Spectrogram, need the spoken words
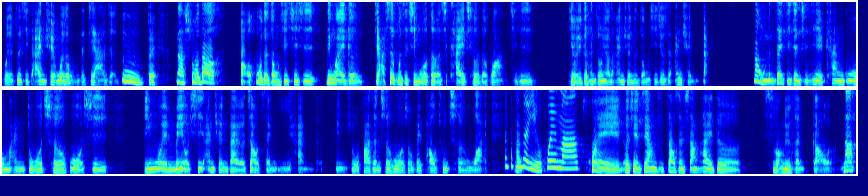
为了自己的安全，为了我们的家人。嗯，对。那说到。保护的东西，其实另外一个假设不是骑摩托车，而是开车的话，其实有一个很重要的安全的东西，就是安全带。那我们在急诊其实也看过蛮多车祸，是因为没有系安全带而造成遗憾的。比如说发生车祸的时候被抛出车外，那个真的也会吗？会，而且这样子造成伤害的死亡率很高了。那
